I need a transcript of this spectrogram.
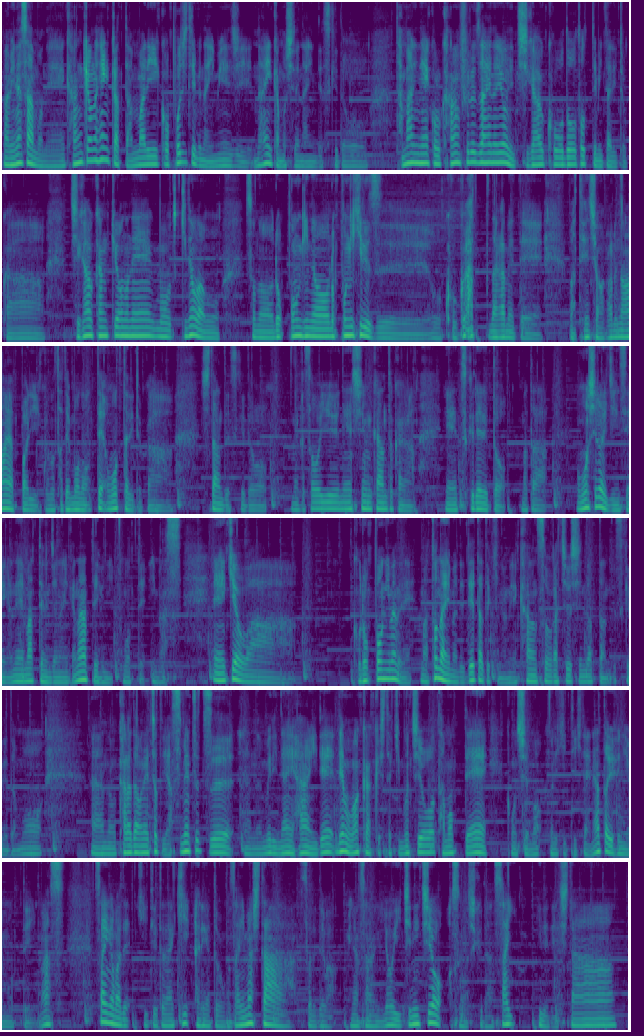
まあ、皆さんもね環境の変化ってあんまりこうポジティブなイメージないかもしれないんですけどたまにねこのカンフル剤のように違う行動をとってみたりとか違う環境のねもう昨日はもうその六本木の六本木ヒルズをこうぐわっと眺めてわテンション上がるなやっぱりこの建物って思ったりとかしたんですけどなんかそういうね瞬間とかが、えー、作れるとまた面白い人生がね待ってるんじゃないかなっていうふうに思っています、えー、今日は六本木までね、まあ、都内まで出た時のね感想が中心だったんですけれどもあの体をねちょっと休めつつあの無理ない範囲ででもワクワクした気持ちを保って今週も乗り切っていきたいなというふうに思っています。最後まで聞いていただきありがとうございました。それでは皆さん良い一日をお過ごしください。ヒデでした。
